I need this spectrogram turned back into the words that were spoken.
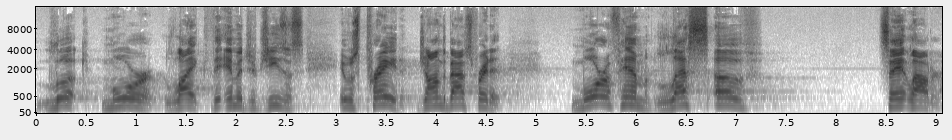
look more like the image of Jesus. It was prayed, John the Baptist prayed it. More of him, less of, say it louder,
